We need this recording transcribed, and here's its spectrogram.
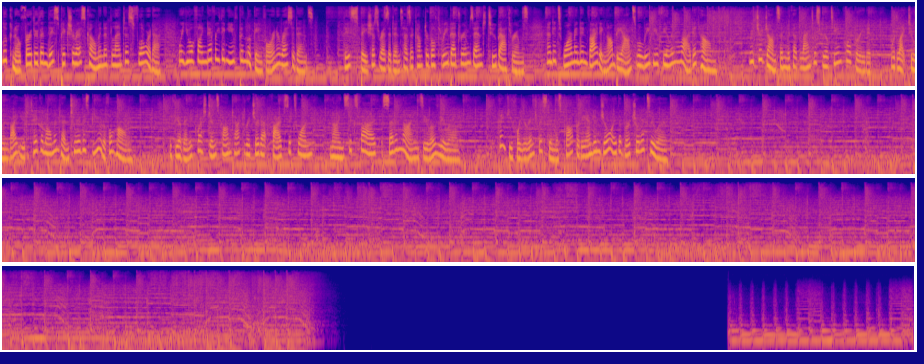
Look no further than this picturesque home in Atlantis, Florida, where you will find everything you've been looking for in a residence. This spacious residence has a comfortable three bedrooms and two bathrooms, and its warm and inviting ambiance will leave you feeling right at home. Richard Johnson with Atlantis Realty Incorporated would like to invite you to take a moment and tour this beautiful home. If you have any questions, contact Richard at 561 965 7900. Thank you for your interest in this property and enjoy the virtual tour.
